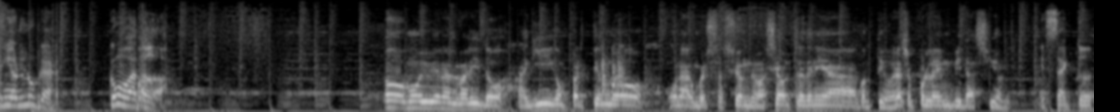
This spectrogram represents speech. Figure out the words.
Señor Lucas, ¿cómo va todo? Todo muy bien, Alvarito. Aquí compartiendo una conversación demasiado entretenida contigo. Gracias por la invitación. Exacto.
